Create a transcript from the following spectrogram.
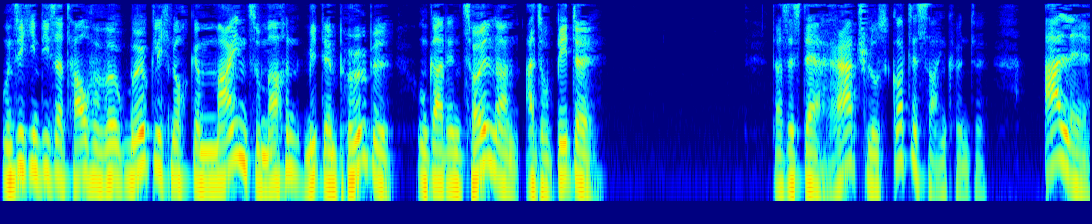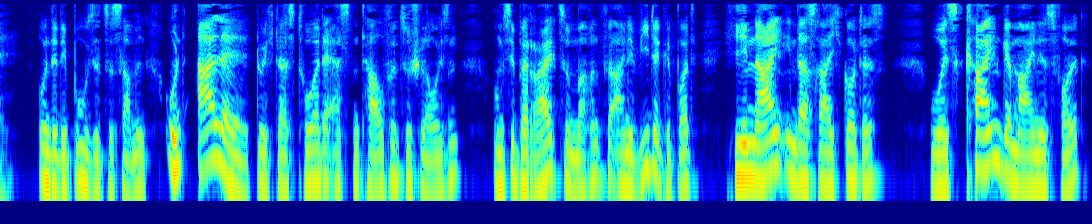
und sich in dieser Taufe womöglich noch gemein zu machen mit dem Pöbel und gar den Zöllnern. Also bitte. Dass es der Ratschluss Gottes sein könnte, alle unter die Buße zu sammeln und alle durch das Tor der ersten Taufe zu schleusen, um sie bereit zu machen für eine Wiedergeburt hinein in das Reich Gottes, wo es kein gemeines Volk,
